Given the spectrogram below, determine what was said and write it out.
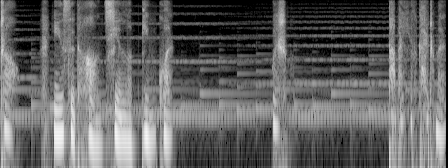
罩，疑似躺进了冰棺。为什么大半夜的开着门？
